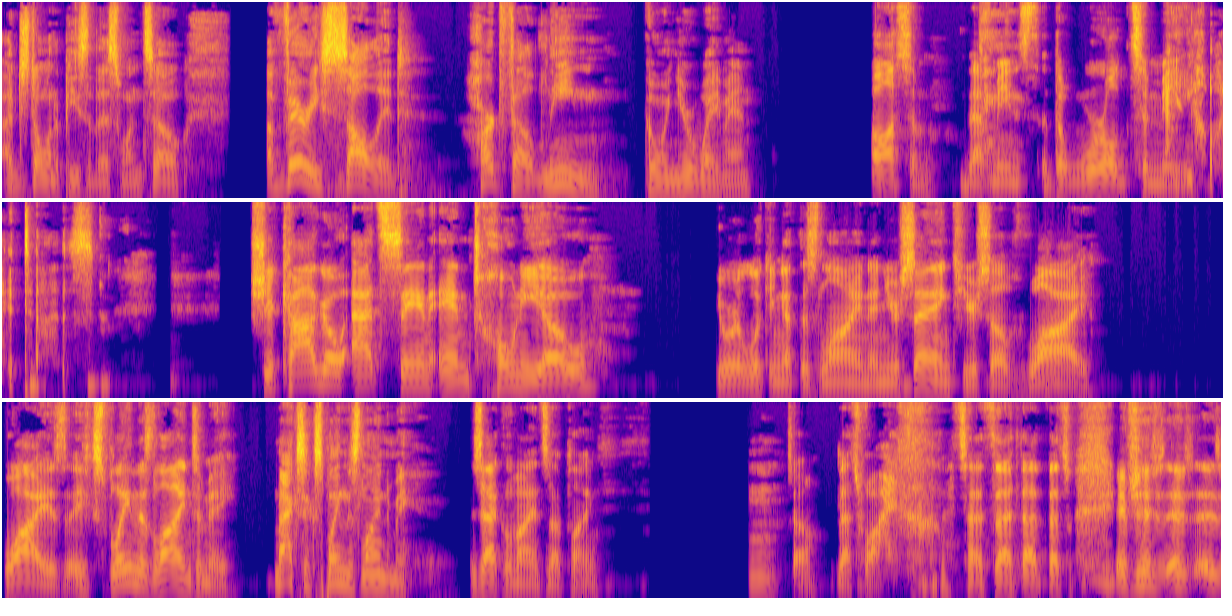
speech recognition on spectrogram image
I just don't want a piece of this one. So, a very solid, heartfelt lean going your way, man. Awesome. That means the world to me. I know it does. Chicago at San Antonio. You are looking at this line and you're saying to yourself, why? Why is explain this line to me? Max, explain this line to me. Zach LaVine's not playing. Mm. So that's why. that's, that, that, that, that's if, if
